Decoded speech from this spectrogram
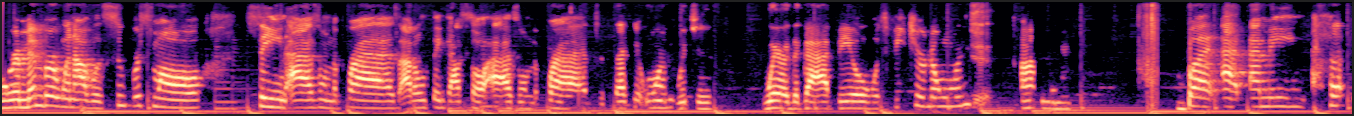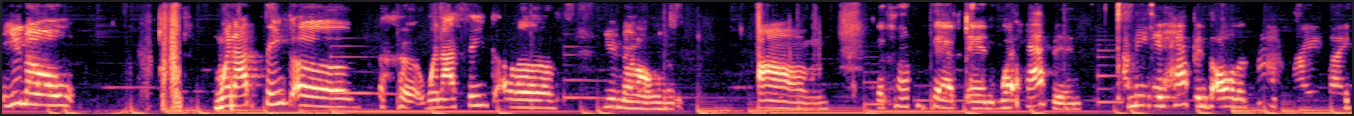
I remember when I was super small, seeing Eyes on the Prize. I don't think I saw Eyes on the Prize, the second one, which is where the guy Bill was featured on. Yeah. Um, but I, I mean, you know, when I think of when I think of you know um, the concept and what happened, I mean, it happens all the time, right? Like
